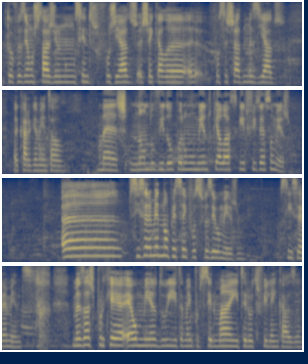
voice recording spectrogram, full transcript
estou a fazer um estágio num centro de refugiados, achei que ela eh, fosse achar demasiado a carga mental. Mas não duvidou por um momento que ela a seguir fizesse o mesmo? Uh, sinceramente não pensei que fosse fazer o mesmo. Sinceramente. Mas acho porque é o medo e também por ser mãe e ter outro filho em casa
